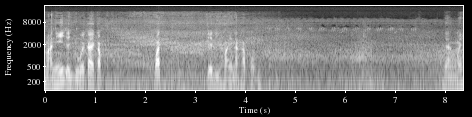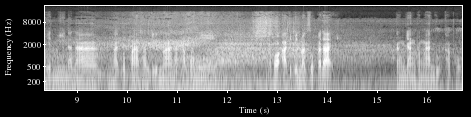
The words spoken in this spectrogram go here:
หมานี้จะอยู่ใกล้ๆกับวัดเจดีย์หอยนะครับผม ยังไม่เห็นมีนะนะนักตกปลาท่านอื่นมานะครับ วันนี้ก็เพราะอาจจะเป็นวันศุกร์ก็ได้ กำลังยังทำงานอยู่ครับผม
